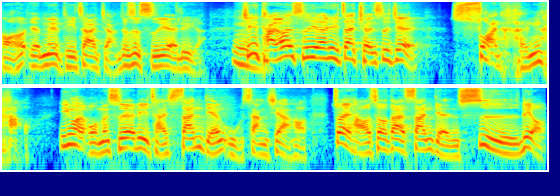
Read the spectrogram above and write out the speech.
哦，也没有提出来讲，就是失业率啊。其实台湾失业率在全世界算很好，因为我们失业率才三点五上下哈，最好的时候在三点四六、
